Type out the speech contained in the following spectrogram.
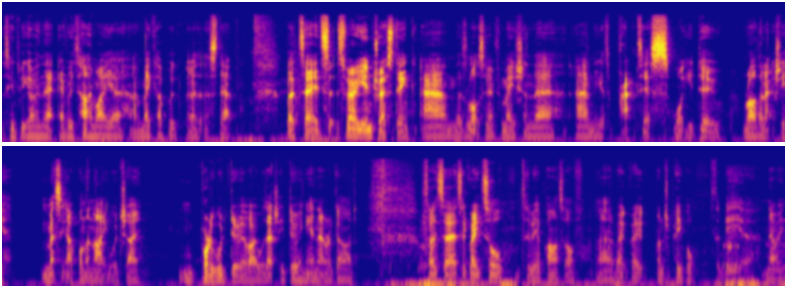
seem to be going there every time I, uh, I make up a, a step. But uh, it's it's very interesting, and there's lots of information there, and you get to practice what you do rather than actually messing up on the night, which I probably would do if I was actually doing it in that regard. So it's a, it's a great tool to be a part of, and a great bunch of people to be uh, knowing.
